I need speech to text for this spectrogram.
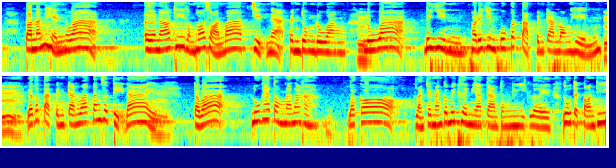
ำตอนนั้นเห็นว่า เออนะที่หลวงพ่อสอนว่าจิตเนี่ยเป็นดวงดวงๆอืมรู้ว่าได้ยิน พอได้ยินปุ๊บก็ตัดเป็นการมองเห็นอืมแล้วก็ตัดเป็นการว่าตั้งสติได้อืมแต่ว่ารู้แค่ตรงนั้นนะคะแล้วก็หลังจากนั้นก็ไม่เคยมีอาการตรงนี้อีกเลย รู้แต่ตอนที่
